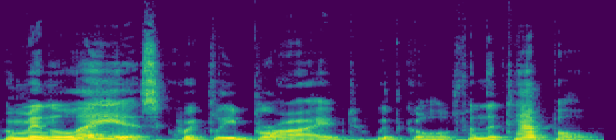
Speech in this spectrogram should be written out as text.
whom Menelaus quickly bribed with gold from the temple.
